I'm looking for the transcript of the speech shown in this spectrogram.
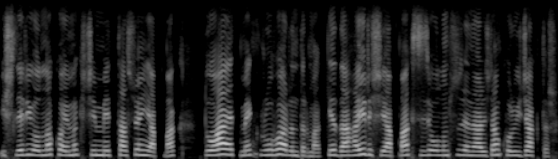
İşleri yoluna koymak için meditasyon yapmak, Dua etmek, ruhu arındırmak ya da hayır işi yapmak sizi olumsuz enerjiden koruyacaktır.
